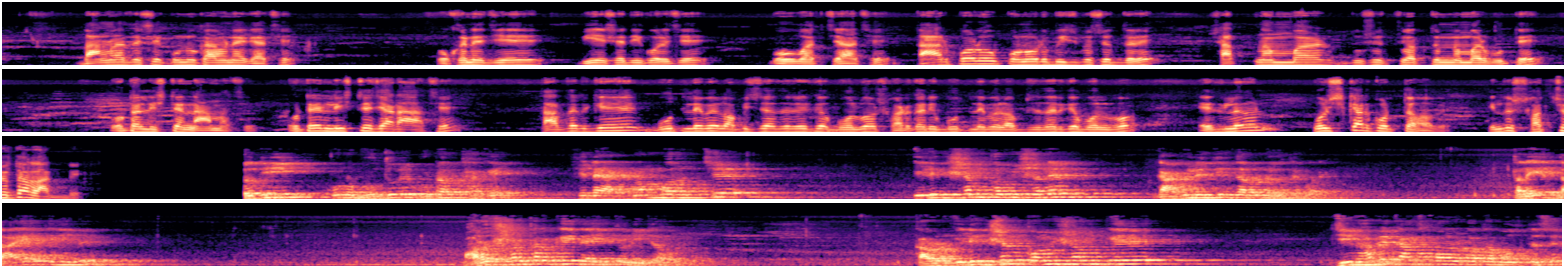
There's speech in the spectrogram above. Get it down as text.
বাংলাদেশে কোনো কারণে গেছে। ওখানে যে বিয়ে শাদি করেছে বউ বাচ্চা আছে তারপরও পনেরো বিশ বছর ধরে সাত নম্বর দুশো চুয়াত্তর নম্বর বুথে ভোটার লিস্টের নাম আছে। ভোটার লিস্টে যারা আছে, তাদেরকে বুথ লেভেল অফিসারদেরকে বলব, সরকারি বুথ লেভেল অফিসারদেরকে বলব, এগুলো পরিষ্কার করতে হবে। কিন্তু স্বচ্ছতা লাগবে। যদি কোনো ভুতুরে ভোটার থাকে, সেটা এক নম্বর হচ্ছে ইলেকশন কমিশনের গাফিলতির কারণে হতে পারে। তাহলে এর দায় কে নেবে? ভারত সরকারকেই দায়িত্ব নিতে হবে। কারণ ইলেকশন কমিশনকে যেভাবে কাজ করার কথা বলতেছে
